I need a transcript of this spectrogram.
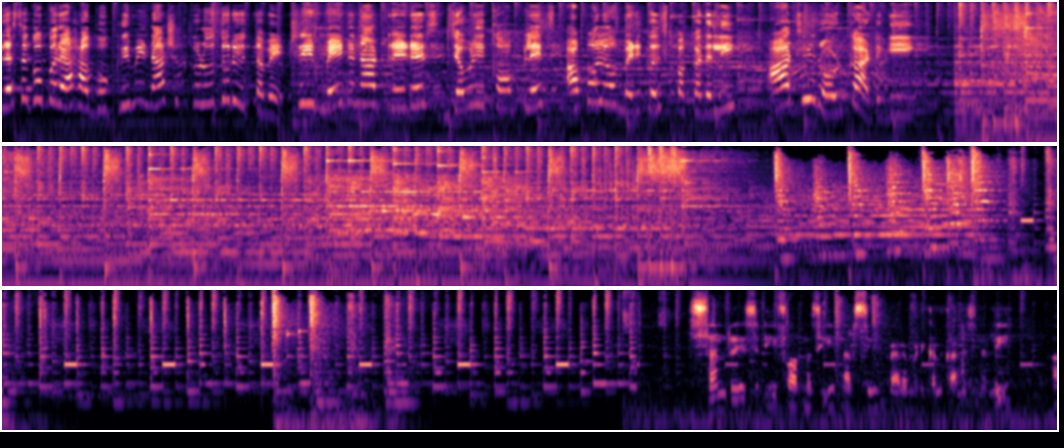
ರಸಗೊಬ್ಬರ ಹಾಗೂ ಕ್ರಿಮಿನಾಶಕಗಳು ದೊರೆಯುತ್ತವೆ. ಶ್ರೀ ಮೇಘನಾ traders Jawali complex Apollo medicals ಪಕ್ಕದಲ್ಲಿ RG road, Katagi. Sunrise D pharmacy nursing paramedical ಕಾಲೇಜಿನಲ್ಲಿ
